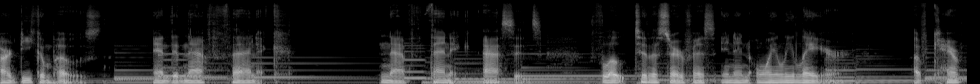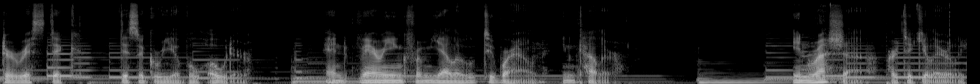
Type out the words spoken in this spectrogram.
are decomposed and the naphthenic naphthenic acids float to the surface in an oily layer of characteristic disagreeable odor and varying from yellow to brown in color. In Russia, particularly,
